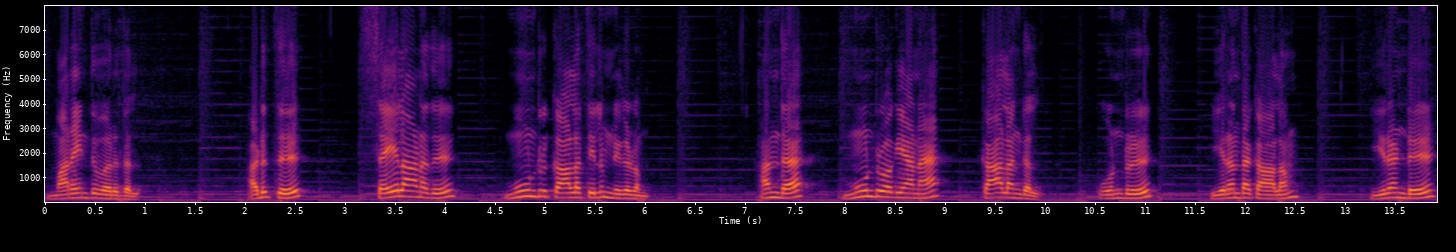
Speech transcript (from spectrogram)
மறைந்து வருதல். அடுத்து செயலானது மூன்று காலத்திலும் நிகழும். அந்த மூன்று வகையான காலங்கள் ஒன்று இறந்த காலம் இரண்டு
